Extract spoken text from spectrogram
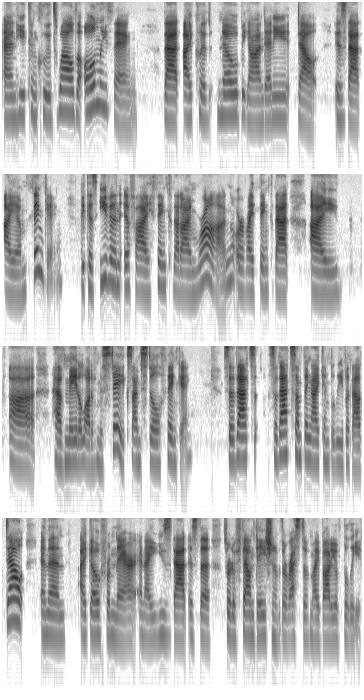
And he concludes, well, the only thing that I could know beyond any doubt is that I am thinking. Because even if I think that I'm wrong, or if I think that I uh, have made a lot of mistakes, I'm still thinking. So that's so that's something I can believe without doubt. And then I go from there and I use that as the sort of foundation of the rest of my body of belief.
